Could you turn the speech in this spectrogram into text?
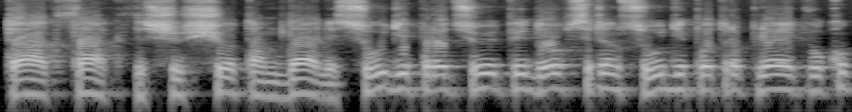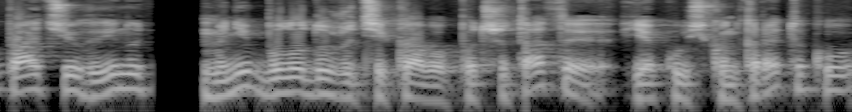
Так, так, що, що там далі? Судді працюють під обстрілом, судді потрапляють в окупацію, гинуть. Мені було дуже цікаво почитати якусь конкретику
